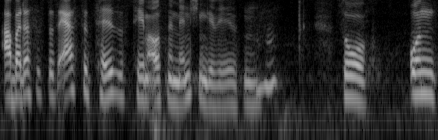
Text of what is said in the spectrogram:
Aber das ist das erste Zellsystem aus einem Menschen gewesen. Mhm. So, und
